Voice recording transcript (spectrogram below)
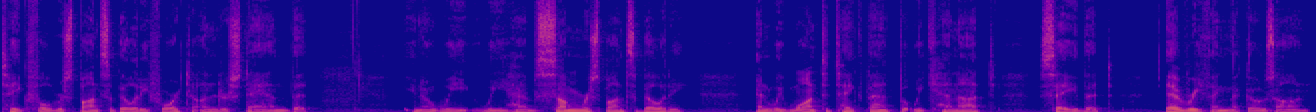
take full responsibility for it, to understand that you know we we have some responsibility and we want to take that, but we cannot say that everything that goes on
